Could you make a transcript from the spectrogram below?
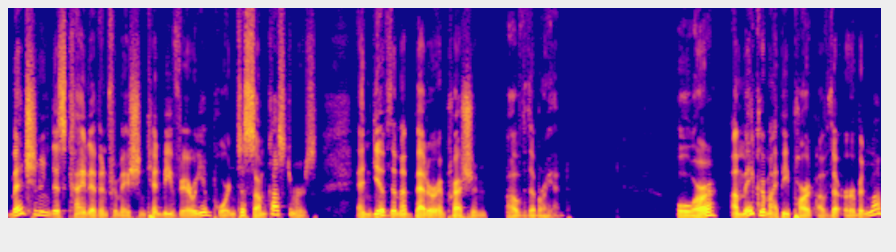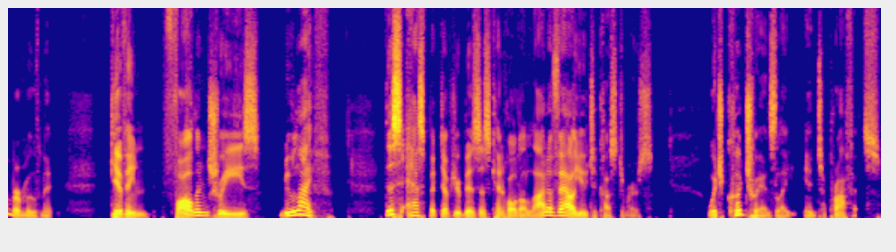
Mentioning this kind of information can be very important to some customers and give them a better impression of the brand. Or a maker might be part of the urban lumber movement, giving fallen trees new life. This aspect of your business can hold a lot of value to customers, which could translate into profits.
